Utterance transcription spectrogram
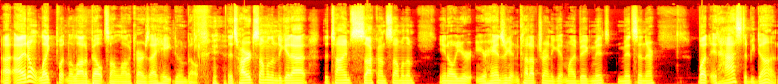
I, I don't like putting a lot of belts on a lot of cars. I hate doing belts. it's hard some of them to get at. The times suck on some of them. You know, your your hands are getting cut up trying to get my big mitts, mitts in there. But it has to be done.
